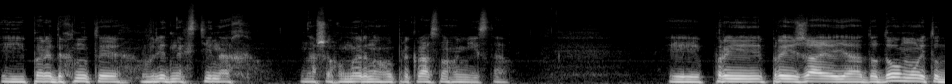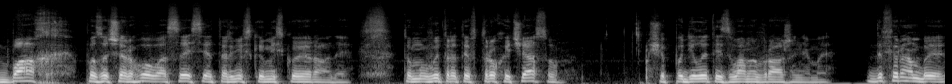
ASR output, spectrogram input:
і передихнути в рідних стінах нашого мирного прекрасного міста. І при, приїжджаю я додому, і тут бах! Позачергова сесія Тернівської міської ради. Тому витратив трохи часу, щоб поділитись з вами враженнями. Дифірамби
